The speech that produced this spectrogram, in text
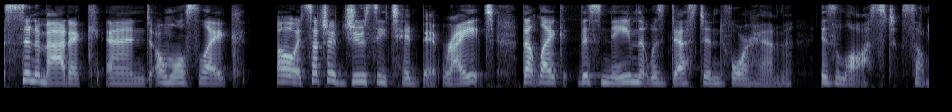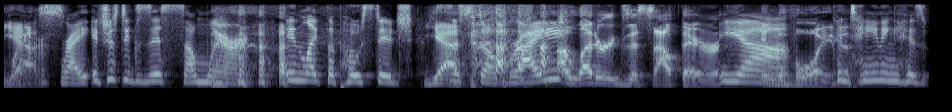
cinematic and almost like oh, it's such a juicy tidbit, right? That like this name that was destined for him is lost somewhere, Yes. right? It just exists somewhere in like the postage Yes. system, right? a letter exists out there yeah. in the void. containing his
